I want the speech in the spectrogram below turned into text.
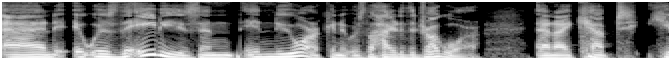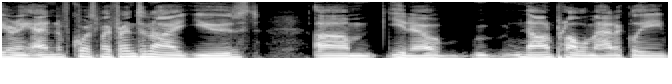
And it was the 80s and in New York and it was the height of the drug war. And I kept hearing and of course my friends and I used um, you know non-problematically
